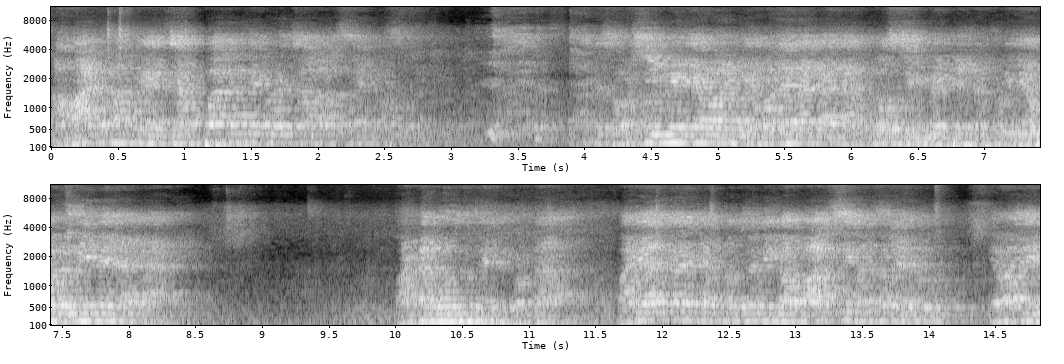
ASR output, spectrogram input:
ఆ మాట మనకి చెప్పాలంటే కూడా చాలా అసహ్యం సోషల్ మీడియా వాళ్ళు ఎవరైనా కానీ ఆ పోస్టింగ్ పెట్టేటప్పుడు ఎవరి మీదైనా కానీ పండబూతులు తెచ్చకుండా మర్యాదగా చెప్పచ్చు నీకు ఆ పాలసీ నచ్చలేదు ఎవరి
